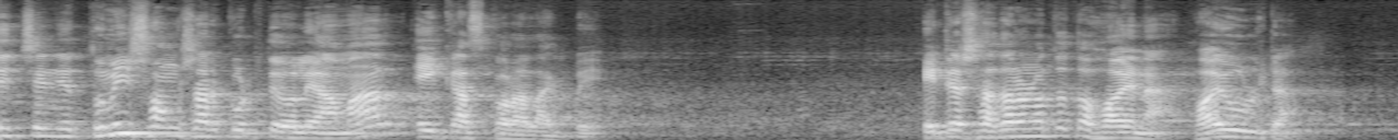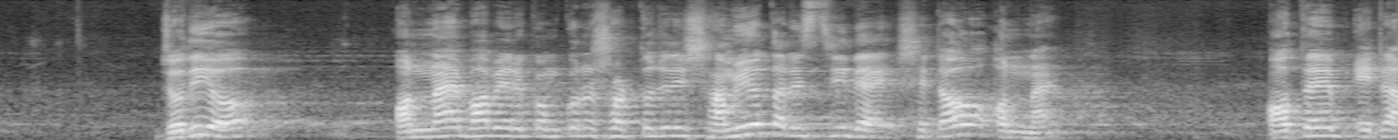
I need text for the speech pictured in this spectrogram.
দিচ্ছেন যে তুমি সংসার করতে হলে আমার এই কাজ করা লাগবে। এটা সাধারণত তো হয় না, হয় উল্টা। যদিও অন্যায়ভাবে এরকম কোনো শর্ত যদি স্বামীও তার স্ত্রী দেয়, সেটাও অন্যায়। অতএব এটা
